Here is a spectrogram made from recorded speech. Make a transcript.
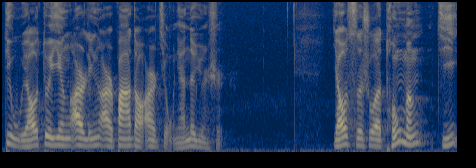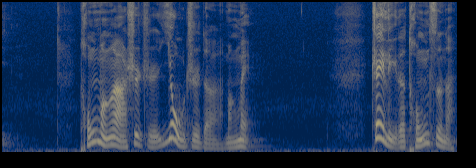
第五爻对应二零二八到二九年的运势。爻辞说：“同盟。”即同盟啊，是指幼稚的萌妹。这里的“同”字呢，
